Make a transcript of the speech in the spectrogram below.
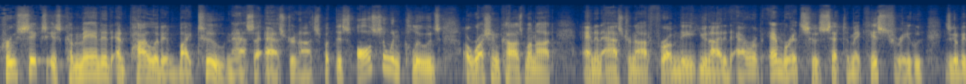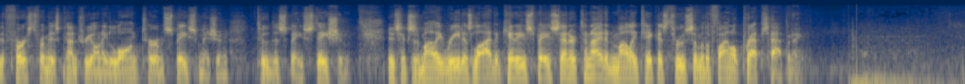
Crew 6 is commanded and piloted by two NASA astronauts, but this also includes a Russian cosmonaut and an astronaut from the United Arab Emirates who's set to make history, who is going to be the first from his country on a long term space mission to the space station. News 6's Molly Reed is live at Kennedy Space Center tonight. And Molly, take us through some of the final preps happening.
